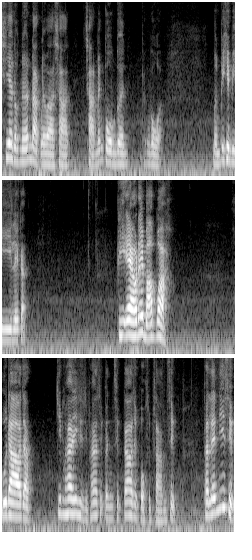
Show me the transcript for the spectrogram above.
เชียโดนเนิร์ฟหนักเลยว่ะชาดชาดแม่งโกงเกินแพงโกะเหมือน BKB เล็กอะ PL ได้บัฟว่ะคูดาวจากจิ้มห้ายี่สิบสิบห้าสิบเป็นสิบเก้าสิบหกสิบสามสิบทาเลนยี่สิบ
